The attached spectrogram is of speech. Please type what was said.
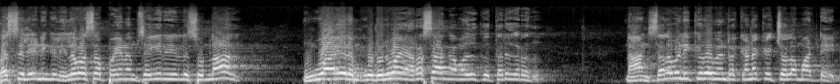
பஸ்ஸிலே நீங்கள் இலவச பயணம் செய்கிறீர்கள் என்று சொன்னால் மூவாயிரம் கோடி ரூபாய் அரசாங்கம் அதுக்கு தருகிறது. நான் செலவழிக்கிறோம் என்ற கணக்கை சொல்ல மாட்டேன்.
